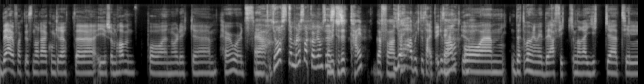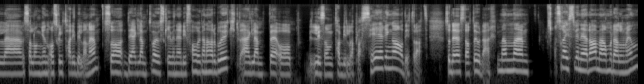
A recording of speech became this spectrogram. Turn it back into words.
det er jo faktisk når jeg konkurrerte i København på Nordic eh, Hair Awards. Ja. Ja, stemmer det, snakka vi om sist. brukte du teip? Gaffateip? Ja, jeg brukte teip, ikke sant? Ja, ja. Og um, dette var jo en idé jeg fikk når jeg gikk eh, til uh, salongen og skulle ta de bildene. Så det jeg glemte, var jo å skrive ned de fargene jeg hadde brukt. Jeg glemte å liksom ta bilder av plasseringer og ditt og datt. Så det starta jo der. Men em, så reiste vi ned da med modellen min.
